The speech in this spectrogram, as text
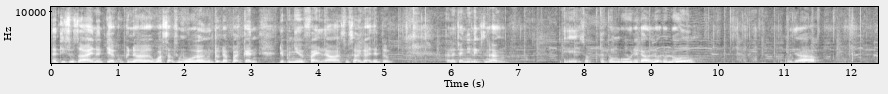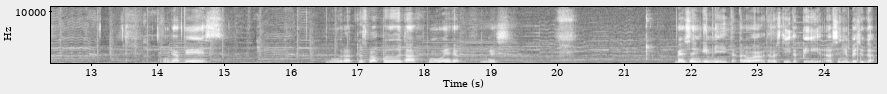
Nanti susah eh. Nanti aku kena whatsapp semua orang Untuk dapatkan dia punya file. Uh, Susah agak macam tu. Kalau macam ni lagi senang. Okay so kita tunggu dia download dulu. Tunggu jap Tunggu dah habis. 200 berapa tah Tunggu eh jap. Guys Best kan game ni? Tak tahu lah Tak pasti. Tapi rasanya best juga.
